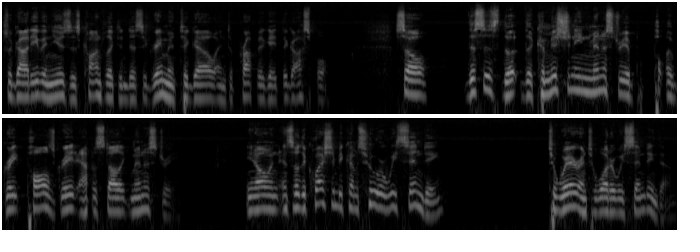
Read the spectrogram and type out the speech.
So God even uses conflict and disagreement to go and to propagate the gospel. So this is the, the commissioning ministry of, of great Paul's great apostolic ministry. You know, and, and so the question becomes who are we sending? to where and to what are we sending them?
